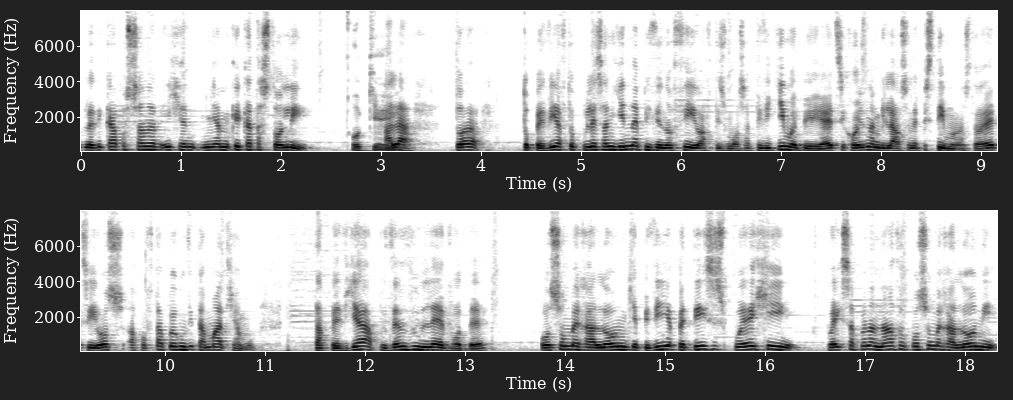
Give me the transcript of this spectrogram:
δηλαδή κάπως σαν να είχε μια μικρή καταστολή. Οκ. Αλλά τώρα το παιδί αυτό που λες, αν γίνει να επιδεινωθεί ο αυτισμός, από τη δική μου εμπειρία, έτσι, χωρίς να μιλάω σαν επιστήμονας τώρα, έτσι, ως από αυτά που έχουν δει τα μάτια μου. Τα παιδιά που δεν δουλεύονται, όσο μεγαλώνουν και επειδή οι απαιτήσεις που έχει που έχεις από έναν άνθρωπο όσο μεγαλώνει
